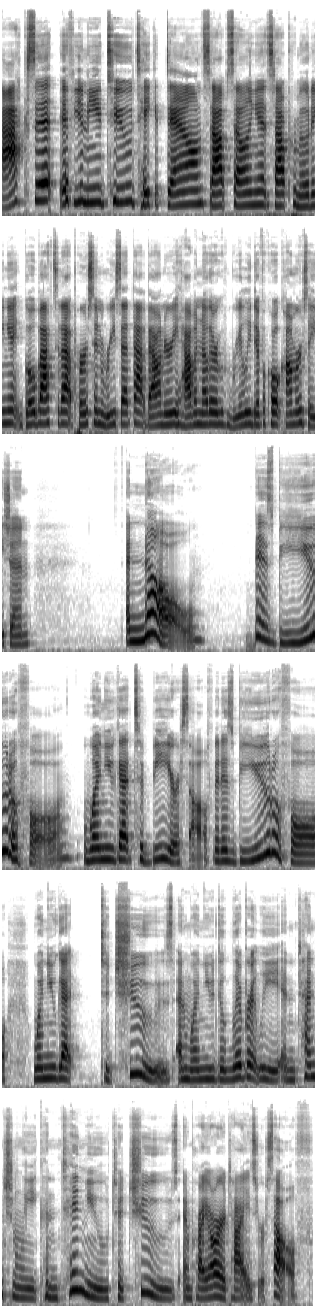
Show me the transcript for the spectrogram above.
axe it if you need to, take it down, stop selling it, stop promoting it, go back to that person, reset that boundary, have another really difficult conversation. And no, it is beautiful when you get to be yourself. It is beautiful when you get to choose and when you deliberately, intentionally continue to choose and prioritize yourself.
